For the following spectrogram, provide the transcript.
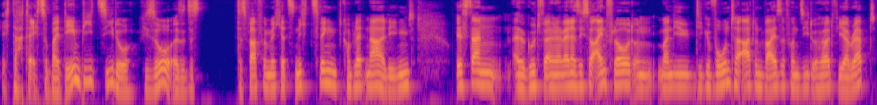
ich dachte echt so, bei dem Beat Sido, wieso? Also das, das war für mich jetzt nicht zwingend komplett naheliegend. Ist dann, also gut, wenn, wenn er sich so einflowt und man die, die gewohnte Art und Weise von Sido hört, wie er rappt,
